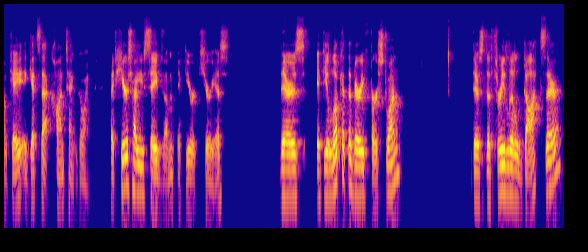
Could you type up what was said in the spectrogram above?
Okay, it gets that content going. But here's how you save them if you're curious. There's, if you look at the very first one, there's the three little dots there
